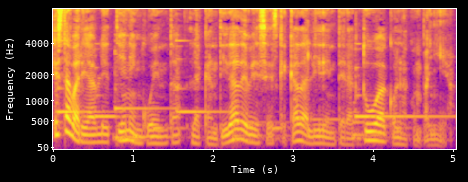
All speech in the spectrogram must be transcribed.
Esta variable tiene en cuenta la cantidad de veces que cada líder interactúa con la compañía.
